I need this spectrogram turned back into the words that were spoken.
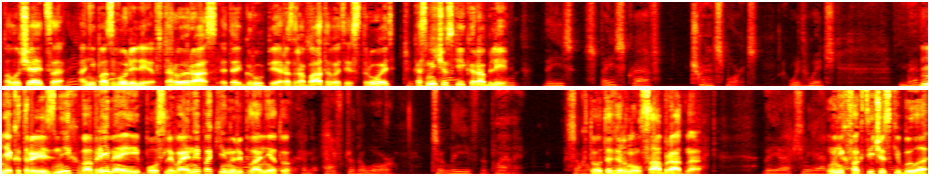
Получается, они позволили второй раз этой группе разрабатывать и строить космические корабли. Некоторые из них во время и после войны покинули планету. Кто-то вернулся обратно. У них фактически было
